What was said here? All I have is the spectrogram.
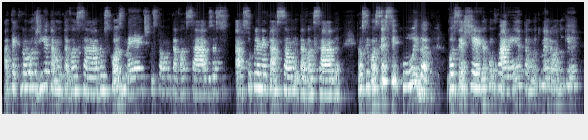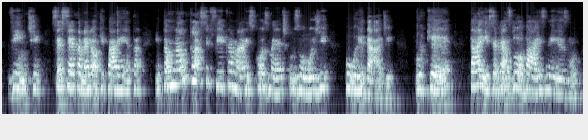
a tecnologia está muito avançada, os cosméticos estão muito avançados, a, a suplementação muito avançada. Então, se você se cuida, você chega com 40 muito melhor do que 20, 60 melhor que 40. Então, não classifica mais cosméticos hoje por idade. Porque tá aí, você vê as globais mesmo.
